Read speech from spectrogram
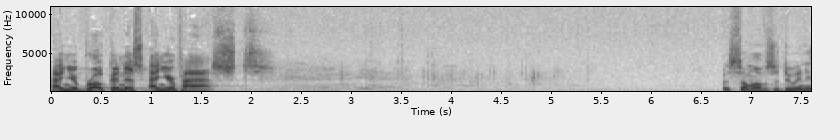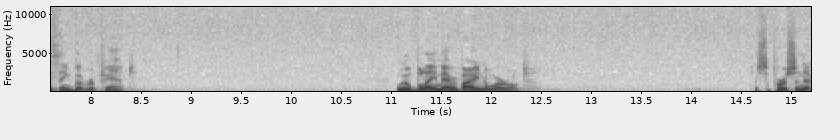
and your brokenness and your past. But some of us will do anything but repent. We'll blame everybody in the world. It's the person that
